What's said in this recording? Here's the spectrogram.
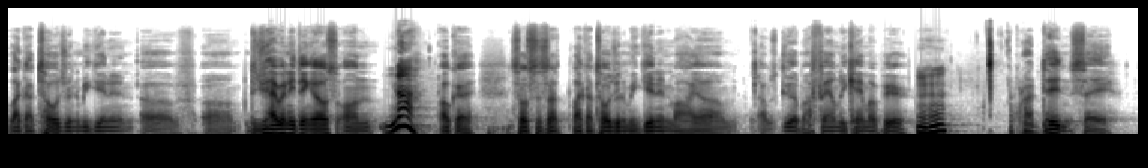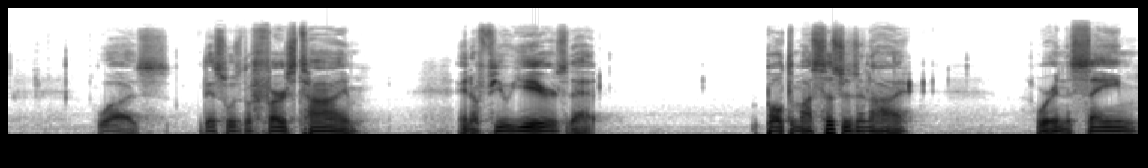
like I told you in the beginning of, um, did you have anything else on? nah Okay, so since I, like I told you in the beginning, my um, I was good. My family came up here. mm-hmm What I didn't say was this was the first time in a few years that both of my sisters and I were in the same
